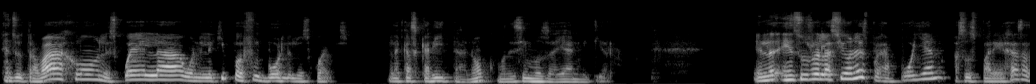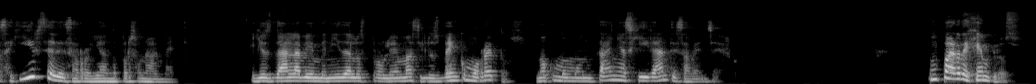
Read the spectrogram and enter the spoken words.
En su trabajo, en la escuela o en el equipo de fútbol de los jueves. La cascarita, ¿no? Como decimos allá en mi tierra. En, en sus relaciones, pues apoyan a sus parejas a seguirse desarrollando personalmente. Ellos dan la bienvenida a los problemas y los ven como retos, no como montañas gigantes a vencer. Un par de ejemplos.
